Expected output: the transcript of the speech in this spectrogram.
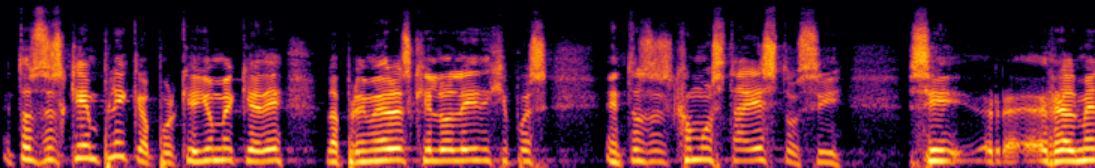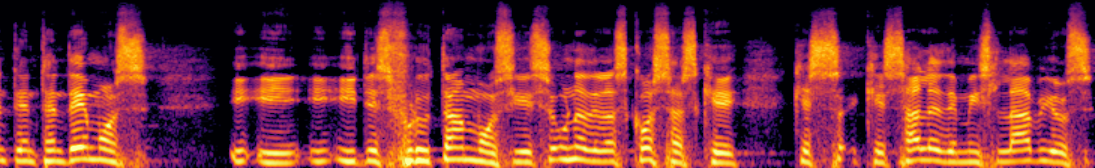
Entonces, ¿qué implica? Porque yo me quedé, la primera vez que lo leí, dije, pues, entonces, ¿cómo está esto? Si, si realmente entendemos y, disfrutamos, y es una de las cosas que, que, que sale de mis labios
